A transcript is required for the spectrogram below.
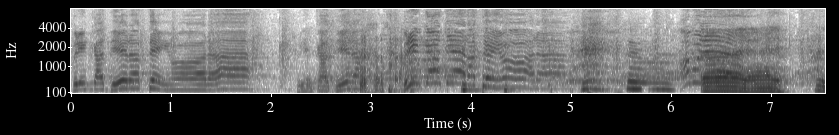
Brincadeira tem hora. Brincadeira, brincadeira tem hora. Ai, ai.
